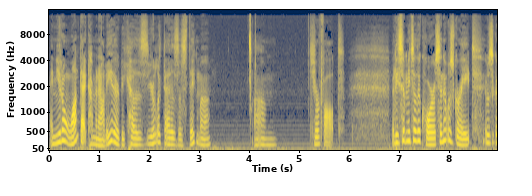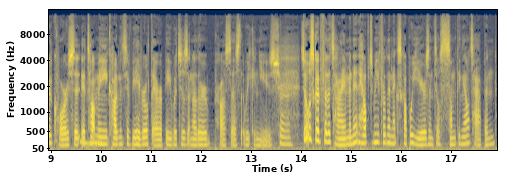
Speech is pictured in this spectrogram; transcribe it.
and you don't want that coming out either because you're looked at as a stigma. Um, it's your fault. But he sent me to the course, and it was great. It was a good course. It, it taught me cognitive behavioral therapy, which is another process that we can use. Sure. So it was good for the time, and it helped me for the next couple years until something else happened.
